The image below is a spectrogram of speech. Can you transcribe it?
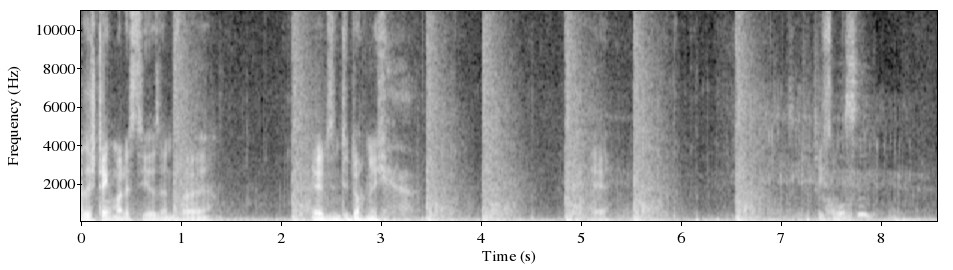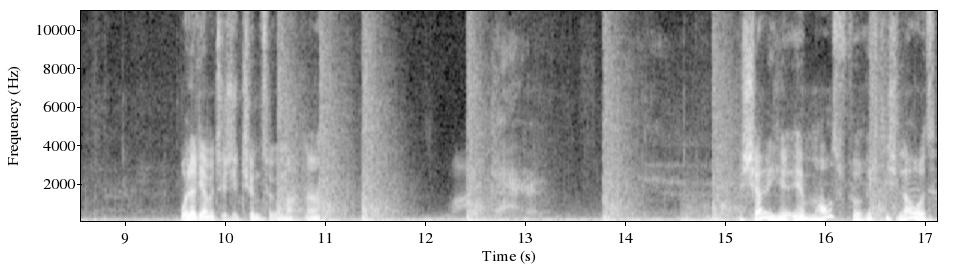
Also ich denke mal, dass die hier sind, weil... Ja, die sind die doch nicht. Hä? Die sind- Draußen? Oder die haben natürlich die Türen zugemacht, ne? Ich höre hier, hier im Hausflur richtig laut.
